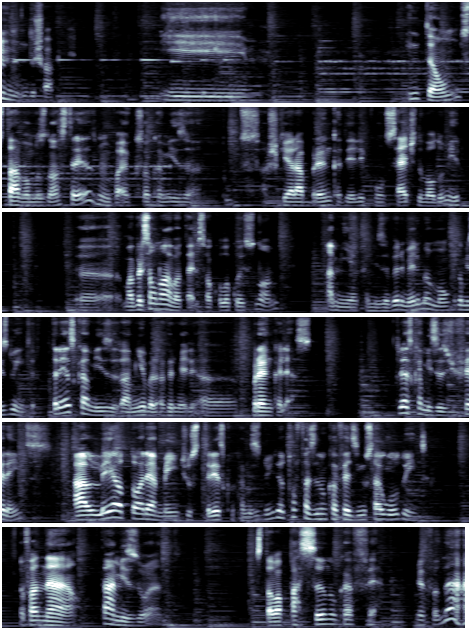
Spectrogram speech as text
do shopping. E. Então, estávamos nós três, meu pai com sua camisa, putz, acho que era a branca dele com o 7 do Valdomiro. Uh, uma versão nova, tá? Ele só colocou esse nome. A minha camisa vermelha e meu irmão com a camisa do Inter. Três camisas, a minha vermelha, uh, branca, aliás. Três camisas diferentes. Aleatoriamente, os três com a camisa do Inter. Eu tô fazendo um cafezinho, sai o gol do Inter. Eu falo, não, tá me zoando. Estava passando o café. Eu falo, não,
